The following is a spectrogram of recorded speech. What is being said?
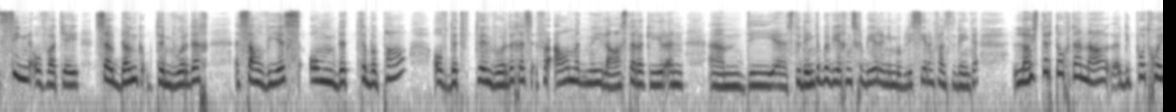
sien of wat jy sou dink tenwoordig sal wees om dit te bepaal of dit tenwoordig is veral met my laaste ruk hier in ehm um, die uh, studentebewegings gebeur en die mobilisering van studente. Luister tog dan na die potgooi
